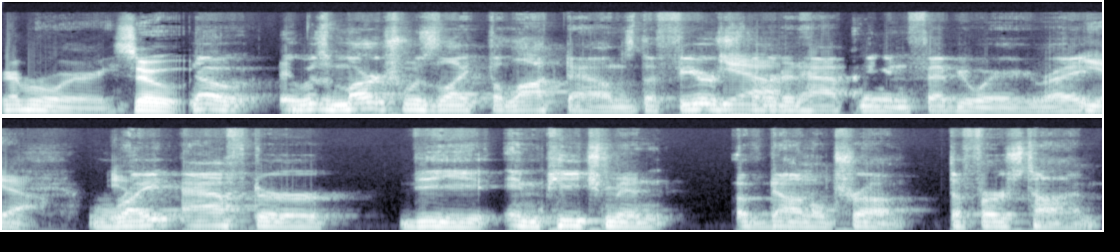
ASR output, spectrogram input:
February? so No, it was March was like the lockdowns. The fear Yeah. started happening in February, right? Yeah, Right after the impeachment of Donald Trump the first time.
